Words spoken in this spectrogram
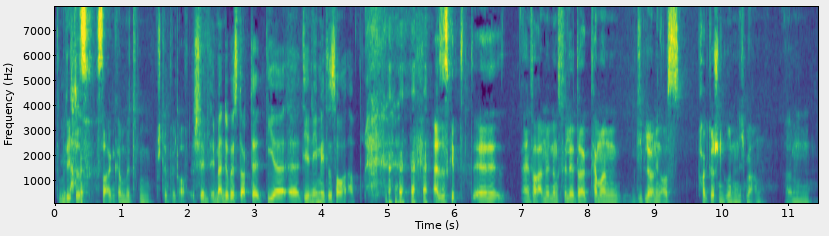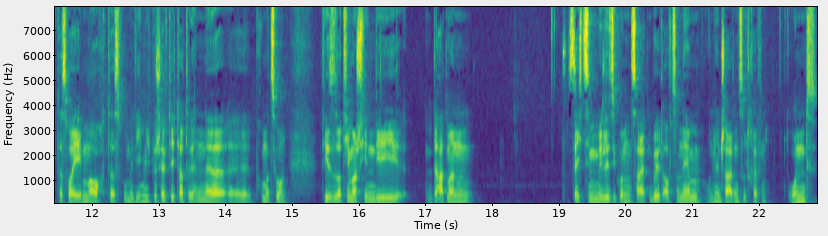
damit ja. ich das sagen kann mit dem Stempel drauf. Stimmt. Ich meine, du bist Doktor, dir, äh, dir nehme ich das auch ab. also es gibt äh, einfach Anwendungsfälle, da kann man Deep Learning aus praktischen Gründen nicht machen. Ähm, das war eben auch das, womit ich mich beschäftigt hatte in der äh, Promotion. Diese Sortiermaschinen, die, da hat man 16 Millisekunden Zeit, ein Bild aufzunehmen und eine Entscheidung zu treffen und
